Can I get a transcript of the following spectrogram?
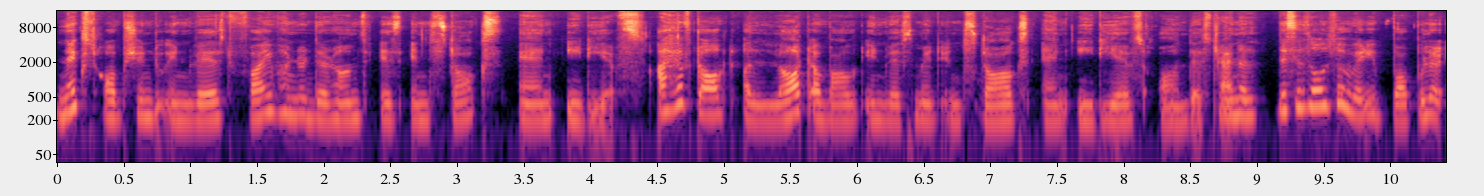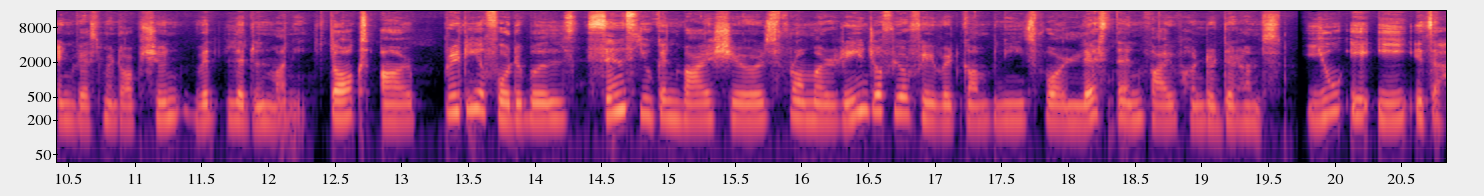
Next option to invest 500 dirhams is in stocks and ETFs. I have talked a lot about investment in stocks and ETFs on this channel. This is also a very popular investment option with little money. Stocks are pretty affordable since you can buy shares from a range of your favorite companies for less than 500 dirhams. UAE is a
